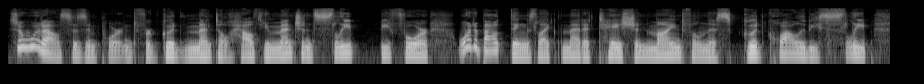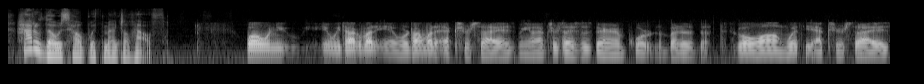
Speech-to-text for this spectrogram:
So, what else is important for good mental health? You mentioned sleep before. What about things like meditation, mindfulness, good quality sleep? How do those help with mental health? Well, when you you know, we talk about you know, we're talking about exercise. You know, exercise is very important, but uh, to go along with the exercise,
